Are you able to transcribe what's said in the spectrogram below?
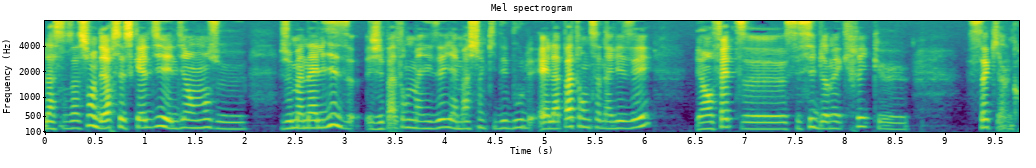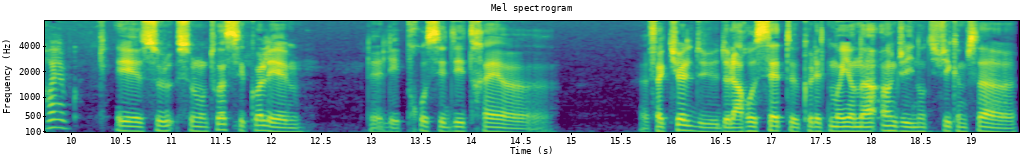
la sensation. Et d'ailleurs, c'est ce qu'elle dit. Elle dit à un moment, je, je m'analyse, j'ai pas le temps de m'analyser, il y a machin qui déboule. Elle a pas le temps de s'analyser. Et en fait, euh, c'est si bien écrit que c'est ça qui est incroyable. Quoi. Et se- selon toi, c'est quoi les, les, procédés très euh, factuels du- de la recette Colette? Moi, il y en a un que j'ai identifié comme ça euh,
